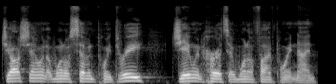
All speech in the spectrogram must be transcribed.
Josh Allen at 107.3, Jalen Hurts at 105.9.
